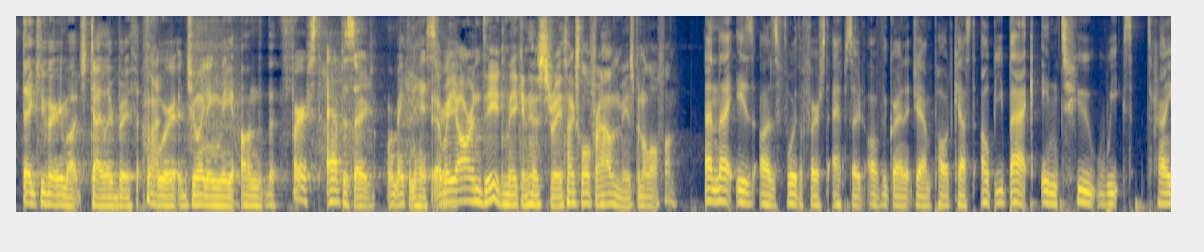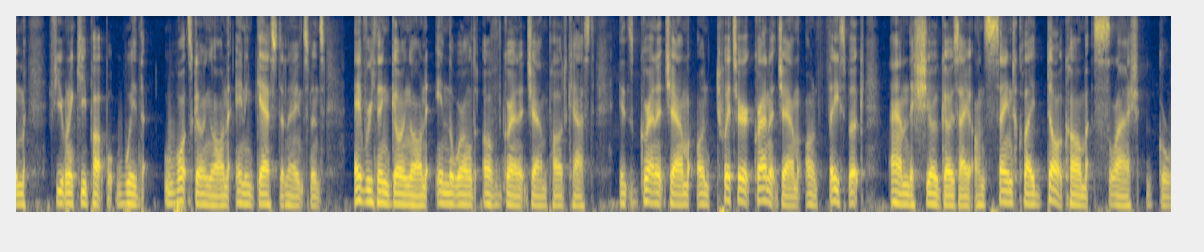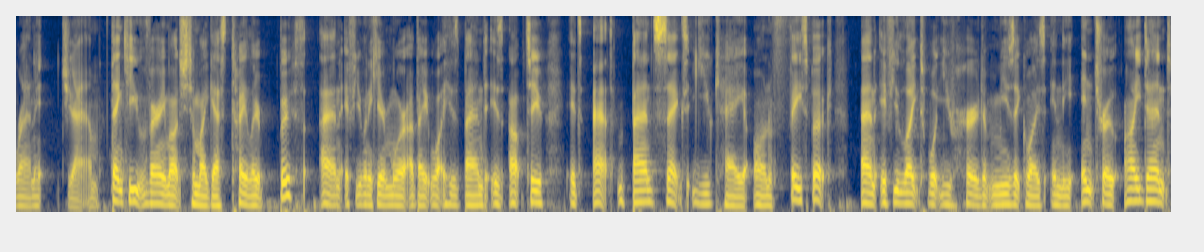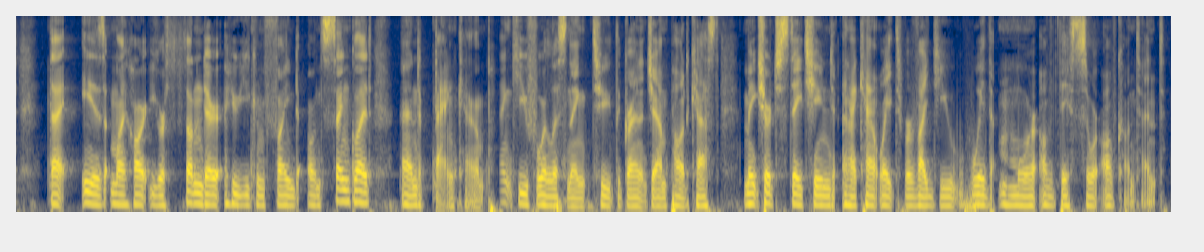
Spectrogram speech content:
Thank you very much, Tyler Booth, for joining me on the first episode. We're making history. We are indeed making history. Thanks a lot for having me. It's been a lot of fun. And that is us for the first episode of the Granite Jam podcast. I'll be back in two weeks' time. If you want to keep up with what's going on, any guest announcements, everything going on in the world of the Granite Jam podcast, it's Granite Jam on Twitter, Granite Jam on Facebook, and the show goes out on soundcloud.com slash granite jam. Thank you very much to my guest Tyler Booth. And if you want to hear more about what his band is up to, it's at Bad Sex UK on Facebook. And if you liked what you heard music wise in the intro, ident, that is My Heart Your Thunder, who you can find on SoundCloud and Bandcamp. Thank you for listening to the Granite Jam podcast. Make sure to stay tuned, and I can't wait to provide you with more of this sort of content.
